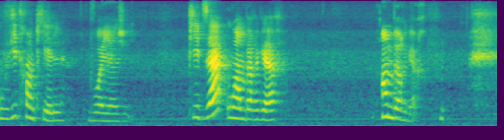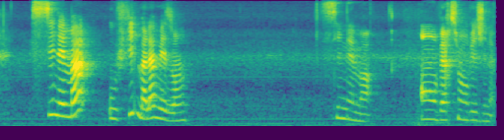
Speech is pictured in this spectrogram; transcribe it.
ou vie tranquille? Voyager. Pizza ou hamburger? Hamburger. Cinéma ou film à la maison? Cinéma. En version originale.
